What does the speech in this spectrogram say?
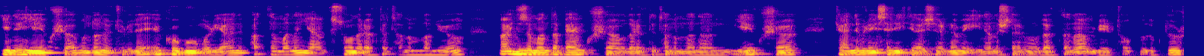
yine Y kuşağı. Bundan ötürü de Eco Boomer yani patlamanın yankısı olarak da tanımlanıyor. Aynı zamanda Ben kuşağı olarak da tanımlanan Y kuşağı kendi bireysel ihtiyaçlarına ve inanışlarına odaklanan bir topluluktur.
